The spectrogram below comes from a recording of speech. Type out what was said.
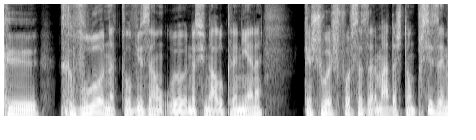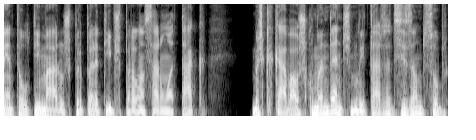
que revelou na televisão uh, nacional ucraniana que as suas forças armadas estão precisamente a ultimar os preparativos para lançar um ataque, mas que cabe aos comandantes militares a decisão de sobre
